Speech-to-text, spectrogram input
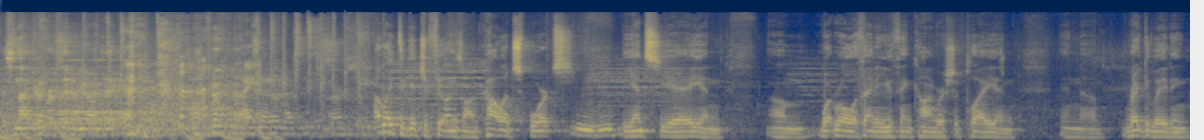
This is not your first interview, I take I'd like to get your feelings on college sports, mm-hmm. the NCAA, and um, what role, if any, you think Congress should play in, in uh, regulating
